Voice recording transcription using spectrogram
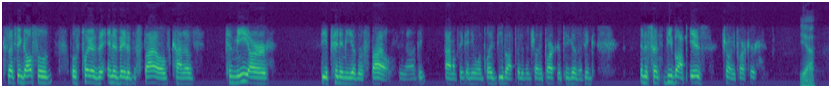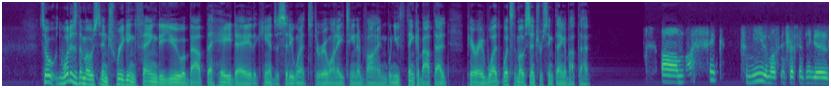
Because I think also those players that innovated the styles kind of, to me, are the epitome of those styles. You know, I think I don't think anyone plays bebop better than Charlie Parker because I think, in a sense, bebop is Charlie Parker. Yeah. So, what is the most intriguing thing to you about the heyday that Kansas City went through on 18 and Vine? When you think about that period, what what's the most interesting thing about that? Um, I think to me, the most interesting thing is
